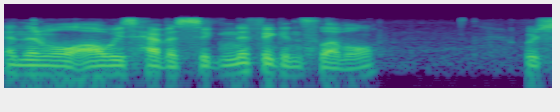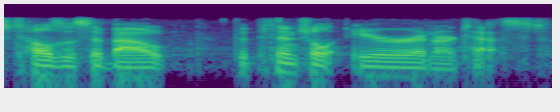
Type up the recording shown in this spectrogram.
and then we'll always have a significance level, which tells us about the potential error in our test.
